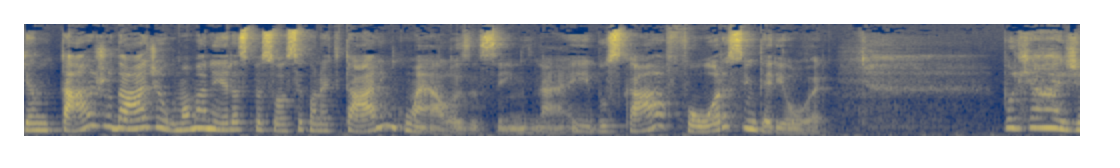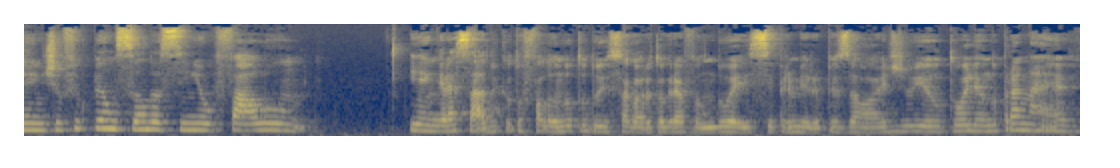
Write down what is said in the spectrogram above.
tentar ajudar de alguma maneira as pessoas se conectarem com elas, assim, né? E buscar a força interior. Porque, ai, gente, eu fico pensando assim, eu falo. E é engraçado que eu tô falando tudo isso agora, eu tô gravando esse primeiro episódio e eu tô olhando pra neve.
